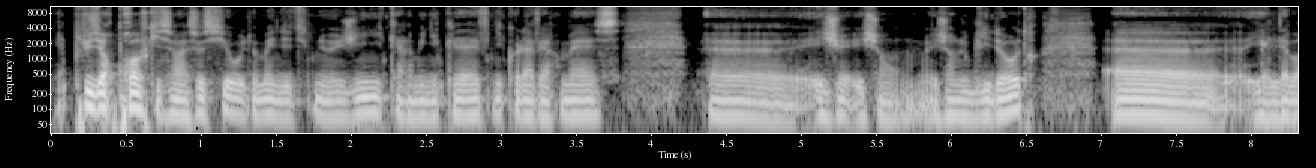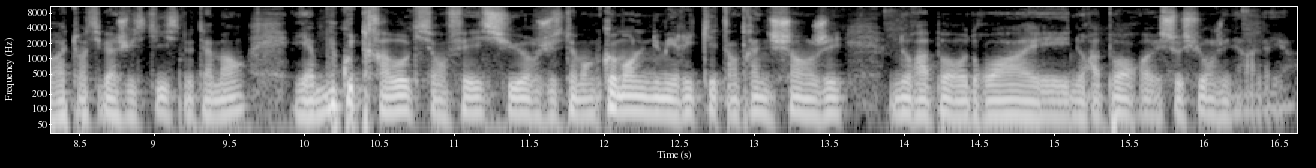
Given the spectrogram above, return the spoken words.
Il y a plusieurs profs qui sont associés au domaine des technologies, Carmine Clef, Nicolas Vermès, euh, et j'en oublie d'autres. Euh, il y a le laboratoire cyberjustice notamment. Et il y a beaucoup de travaux qui sont faits sur justement comment le numérique est en train de changer nos rapports au droit et nos rapports euh, sociaux en général d'ailleurs.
